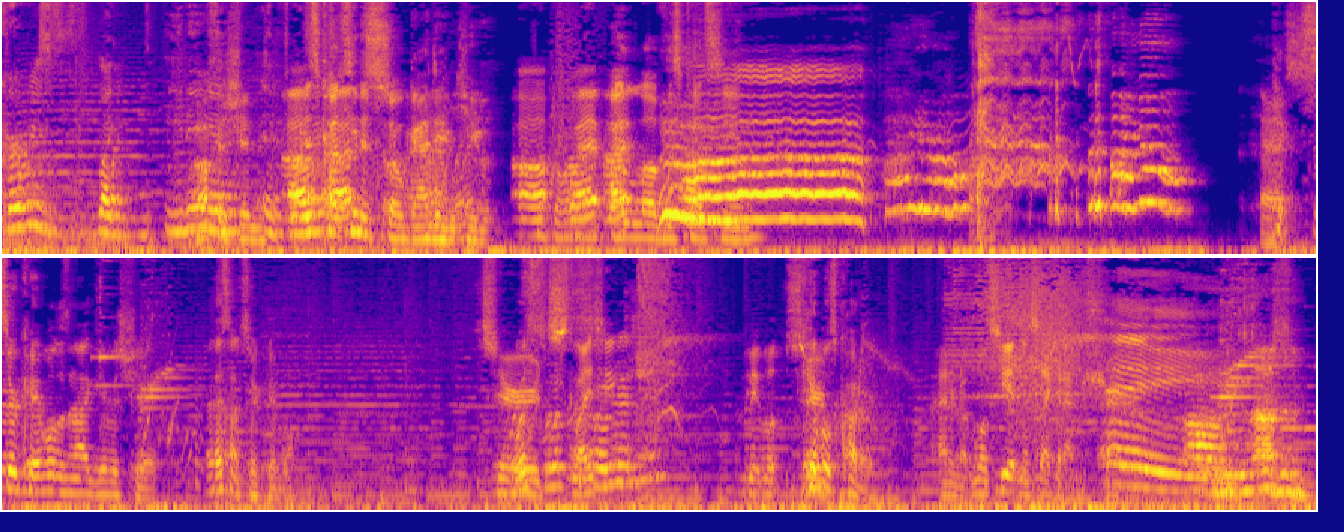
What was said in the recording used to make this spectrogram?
Kirby's like eating Oh, and, this and Oh, this cutscene is so goddamn cute. Uh, what? I love this cutscene. Alright. Sir Kibble does not give a shit. That's not Sir Kibble. Sir What's- what's slicing? slogan? Wait, well, Sir, Kibble's cutter. I don't know. We'll see it in a second. I'm sure. Hey. awesome.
